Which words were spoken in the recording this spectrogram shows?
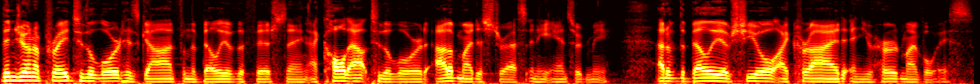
Then Jonah prayed to the Lord his God from the belly of the fish, saying, I called out to the Lord out of my distress, and he answered me. Out of the belly of Sheol I cried, and you heard my voice.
